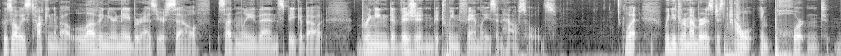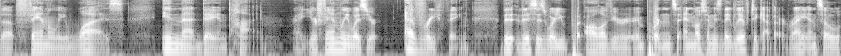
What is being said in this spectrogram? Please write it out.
who's always talking about loving your neighbor as yourself, suddenly then speak about bringing division between families and households? What we need to remember is just how important the family was in that day and time, right? Your family was your everything th- this is where you put all of your importance and most families they live together right? And so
